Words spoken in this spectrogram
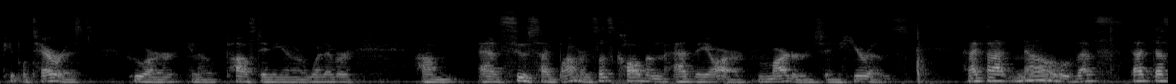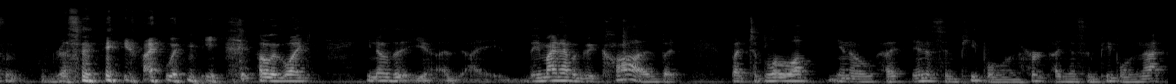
people terrorists who are, you know, Palestinian or whatever, um, as suicide bombers. Let's call them as they are, martyrs and heroes. And I thought, no, that's that doesn't resonate right with me. I was like, you know, the you know, I, they might have a good cause, but but to blow up, you know, uh, innocent people and hurt innocent people, and that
